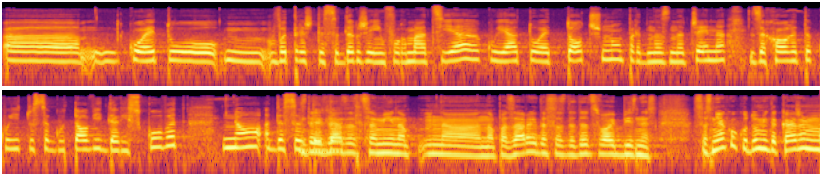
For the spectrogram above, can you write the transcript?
а, което което вътре ще съдържа информация, която е точно предназначена за хората, които са готови да рискуват, но да създадат... Да излязат сами на, на, на пазара и да създадат свой бизнес. С няколко думи да кажем,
